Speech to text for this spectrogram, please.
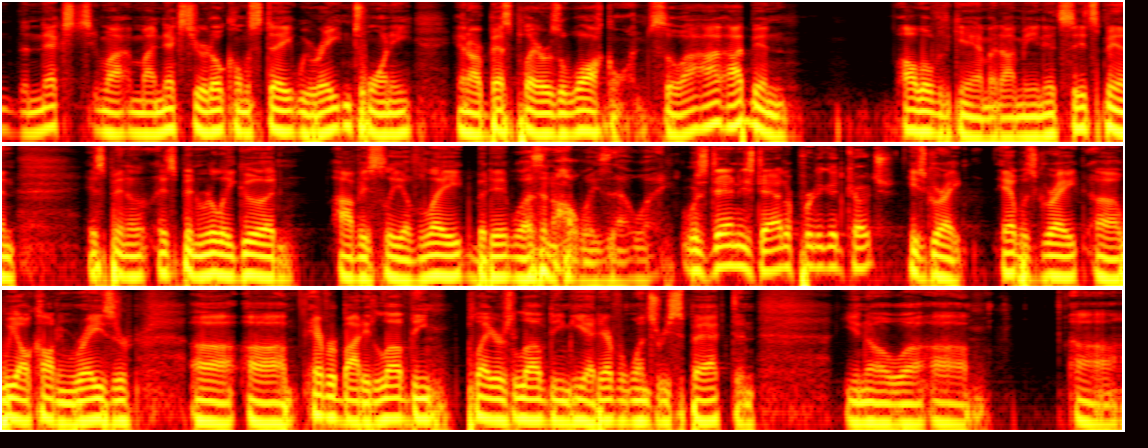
the next my, my next year at Oklahoma State, we were eight and 20, and our best player was a walk on. So I, I've been all over the gamut. I mean, it's it's been it's been it's been really good obviously of late, but it wasn't always that way. Was Danny's dad a pretty good coach? He's great. It was great. Uh, we all called him Razor. Uh, uh, everybody loved him. Players loved him. He had everyone's respect, and you know, uh, uh, uh,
